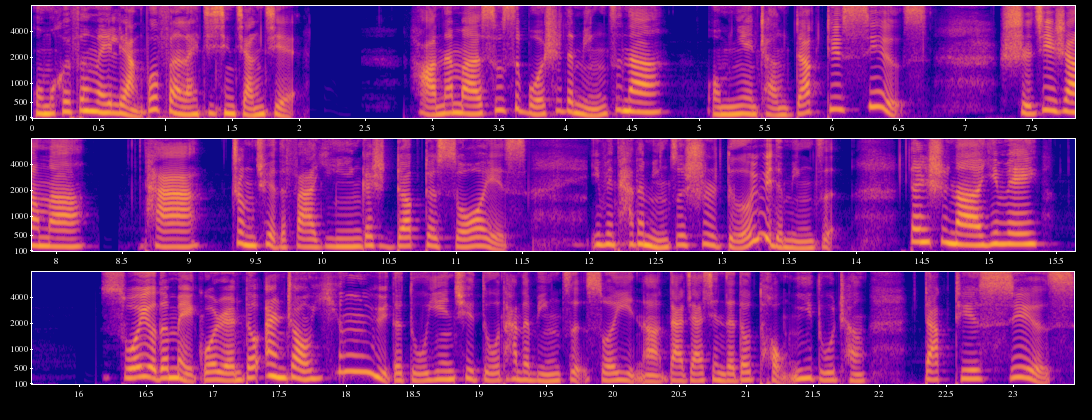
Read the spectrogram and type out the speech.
我们会分为两部分来进行讲解。好，那么苏斯博士的名字呢，我们念成 Doctor Seuss。实际上呢，他正确的发音应该是 Doctor Seuss，。因为他的名字是德语的名字，但是呢，因为所有的美国人都按照英语的读音去读他的名字，所以呢，大家现在都统一读成 Dr. Seuss。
